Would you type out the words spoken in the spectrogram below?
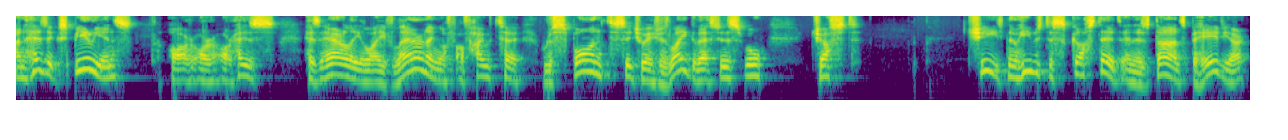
and his experience or or, or his his early life learning of of how to respond to situations like this is well, just cheat. Now he was disgusted in his dad's behaviour,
